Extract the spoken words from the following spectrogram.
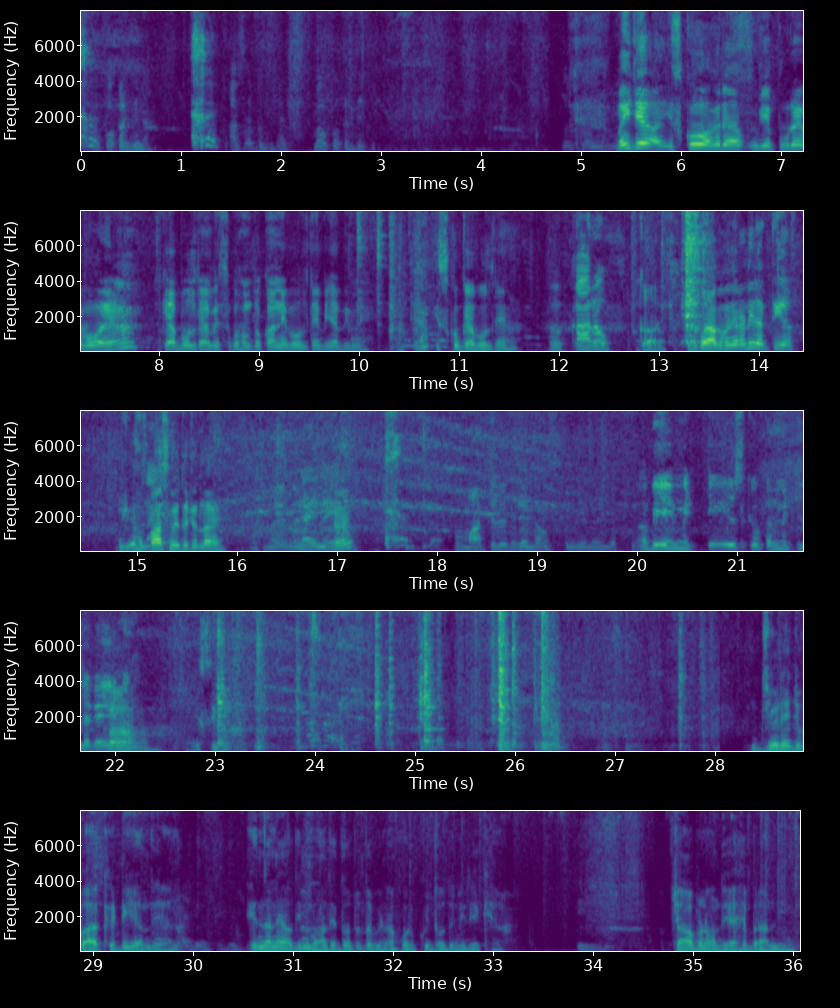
पकड़ देना। पकड़ देते। भाई जी इसको अगर ये पूरे वो है ना क्या बोलते हैं अब इसको? हम तो काने बोलते हैं पंजाबी में। इसको क्या बोलते हैं? वो कारव कार। इसको आग वगैरह नहीं लगती यार? ये हम पास में तो चूल्हा है। नहीं नहीं। हैं ना उसके लिए नहीं लगती। अभी ये मिट्टी उसके ऊपर मिट्टी लगाई है ना। हाँ इसीलिए। ਜਿਹੜੇ ਜਵਾਕ ਖੇਡੀ ਜਾਂਦੇ ਆ ਇਹਨਾਂ ਨੇ ਆਪਦੀ ਮਾਂ ਦੇ ਦੁੱਧ ਤੋਂ ਬਿਨਾ ਹੋਰ ਕੋਈ ਦੁੱਧ ਨਹੀਂ ਦੇਖਿਆ ਚਾਹ ਬਣਾਉਂਦੇ ਆ ਇਹ ਬਰਾਨੀ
